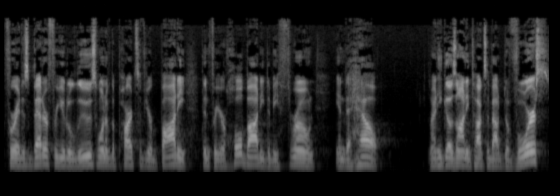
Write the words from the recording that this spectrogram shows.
for it is better for you to lose one of the parts of your body than for your whole body to be thrown into hell. Right? He goes on, he talks about divorce.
